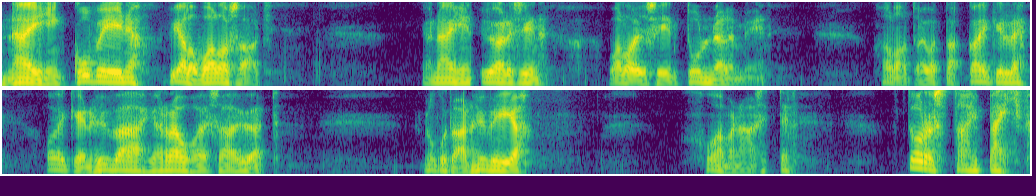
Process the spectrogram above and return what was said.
näihin kuviin ja vielä valosaakin. Ja näihin yöllisiin valoisiin tunnelmiin. Haluan toivottaa kaikille oikein hyvää ja rauhaisaa yötä. Nukutaan hyvin ja huomenna sitten torstai-päivä.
